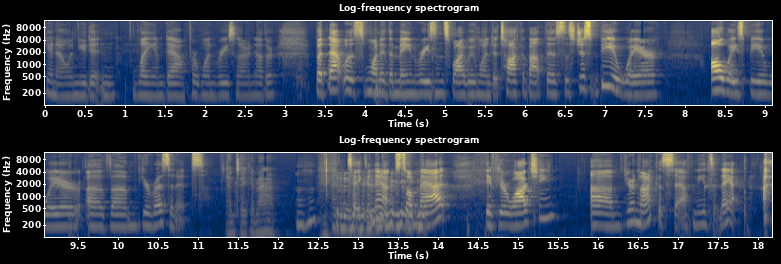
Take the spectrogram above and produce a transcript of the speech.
You know, and you didn't lay him down for one reason or another. But that was one of the main reasons why we wanted to talk about this is just be aware, always be aware of um, your residents And take a nap. and take a nap. So, Matt, if you're watching, um, your NACA staff needs a nap.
